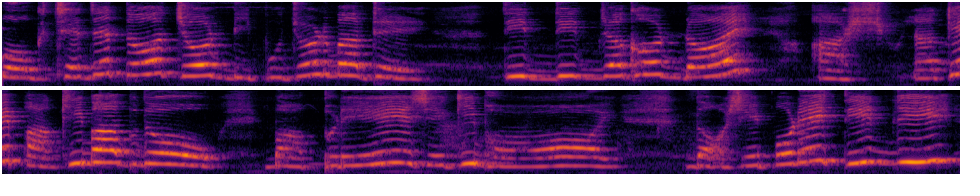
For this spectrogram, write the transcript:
একাই যে তো চণ্ডী পুজোর মাঠে তিন দিন যখন নয় আশলাকে পাখি ভাবতো বাপরে, সে কি ভয়? দশে পড়ে তিন বলে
